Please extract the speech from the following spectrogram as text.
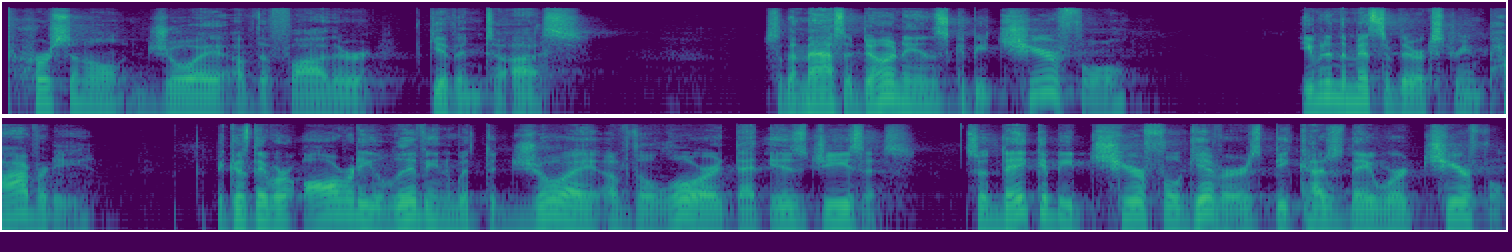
personal joy of the Father given to us. So the Macedonians could be cheerful, even in the midst of their extreme poverty, because they were already living with the joy of the Lord that is Jesus. So they could be cheerful givers because they were cheerful.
